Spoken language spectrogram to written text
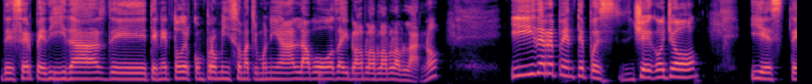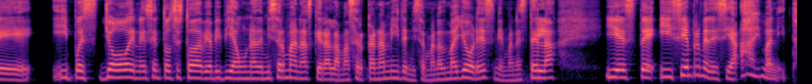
de ser pedidas, de tener todo el compromiso matrimonial, la boda y bla, bla, bla, bla, bla, ¿no? Y de repente, pues llego yo y este, y pues yo en ese entonces todavía vivía una de mis hermanas, que era la más cercana a mí, de mis hermanas mayores, mi hermana Estela. Y este, y siempre me decía, ay, manita,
